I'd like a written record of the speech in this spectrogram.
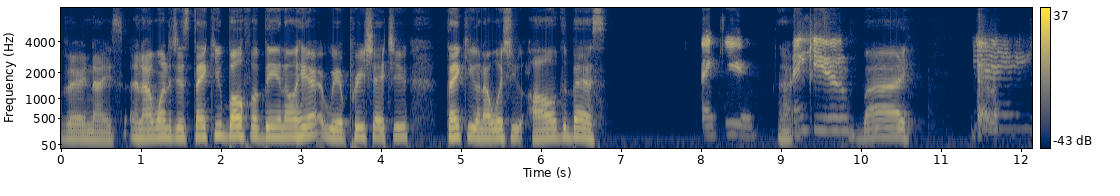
Very nice. And I want to just thank you both for being on here. We appreciate you. Thank you. And I wish you all the best. Thank you. Right. Thank you. Bye. Yay.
